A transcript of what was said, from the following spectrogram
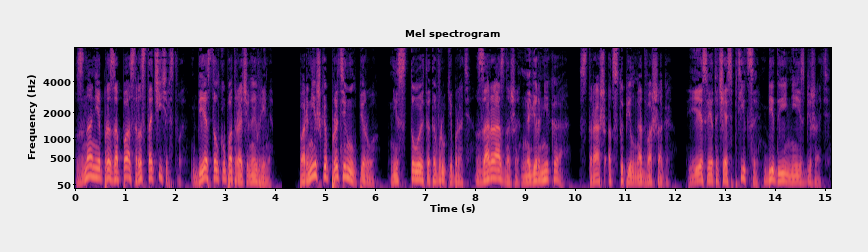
Знание про запас расточительства, без толку потраченное время. Парнишка протянул перо. Не стоит это в руки брать. Заразно же, наверняка. Страж отступил на два шага. Если это часть птицы, беды не избежать.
